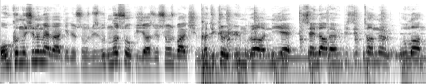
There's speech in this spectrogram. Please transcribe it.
Okunuşunu merak ediyorsunuz. Biz bunu nasıl okuyacağız diyorsunuz. Bak şimdi. Kadıköy Ümraniye. Selam ver bizi tanır. Ulan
